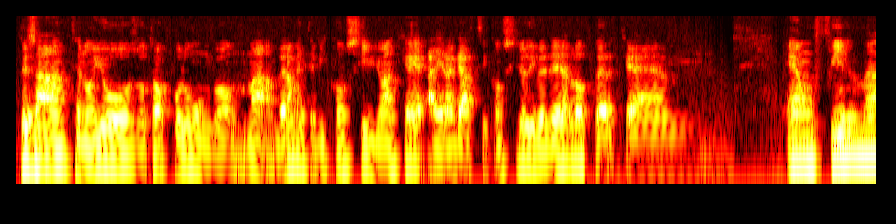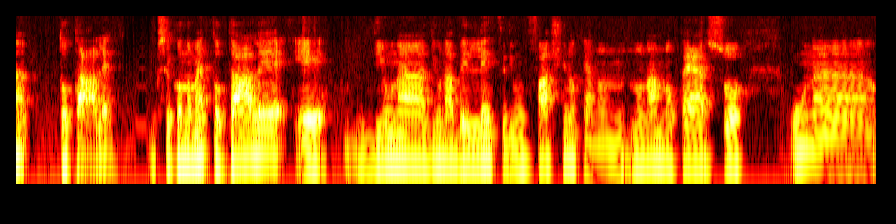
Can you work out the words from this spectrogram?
pesante, noioso, troppo lungo, ma veramente vi consiglio anche ai ragazzi, consiglio di vederlo perché mm, è un film totale, secondo me totale e di una, di una bellezza, di un fascino che non, non hanno perso una,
